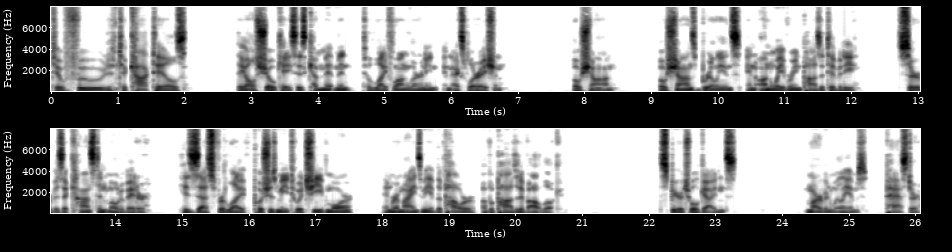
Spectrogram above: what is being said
to food to cocktails, they all showcase his commitment to lifelong learning and exploration. Oshan. Oshan's brilliance and unwavering positivity serve as a constant motivator. His zest for life pushes me to achieve more and reminds me of the power of a positive outlook. Spiritual guidance. Marvin Williams, pastor.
